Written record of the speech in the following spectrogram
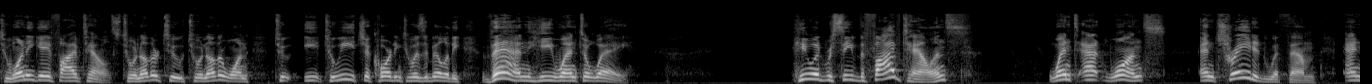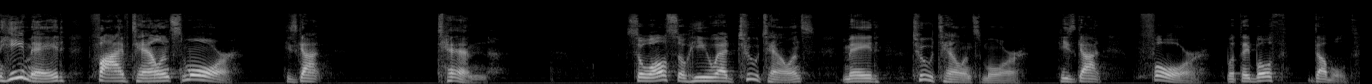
To one he gave five talents, to another two, to another one, to, to each according to his ability. Then he went away. He would receive the five talents, went at once, and traded with them, and he made five talents more. He's got ten. So also he who had two talents made two talents more. He's got four, but they both doubled.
